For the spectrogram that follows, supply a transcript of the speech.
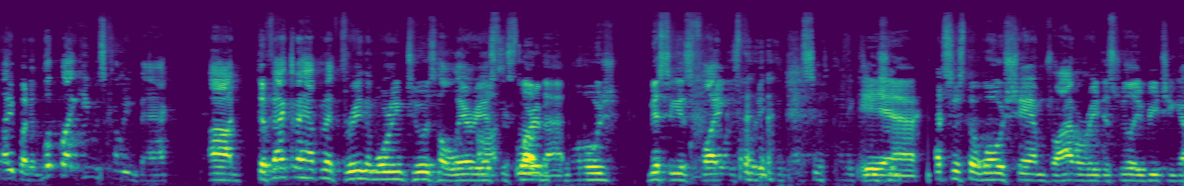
but it looked like he was coming back. Uh, the fact that it happened at three in the morning too is hilarious. Awesome. The story Love of Woj missing his flight was pretty. that's just. Yeah, that's just the Woj Shams rivalry just really reaching a,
